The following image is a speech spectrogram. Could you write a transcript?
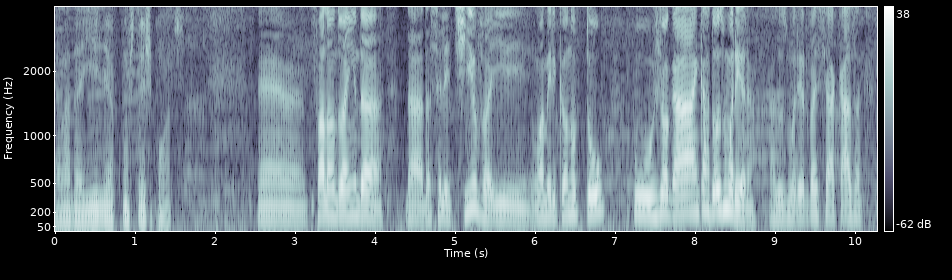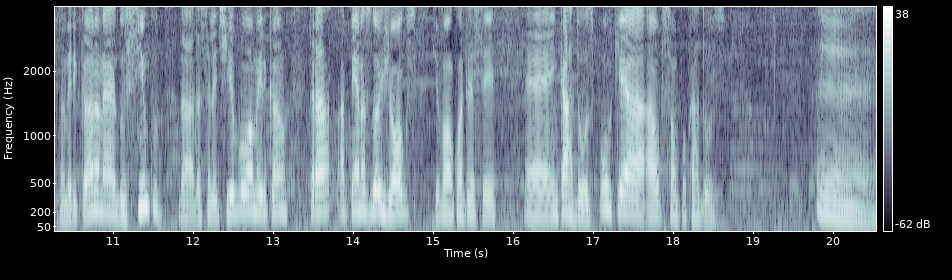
é, lá da ilha, com os três pontos. É, falando ainda da, da seletiva, e o americano optou por jogar em Cardoso Moreira. Cardoso Moreira vai ser a casa do americano, né? Dos cinco da, da seletiva, o americano terá apenas dois jogos que vão acontecer é, em Cardoso. Por que a, a opção por Cardoso? É,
